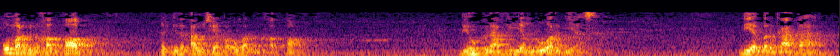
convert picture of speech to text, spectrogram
Umar bin Khattab dan kita tahu siapa Umar bin Khattab. Biografi yang luar biasa. Dia berkata,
